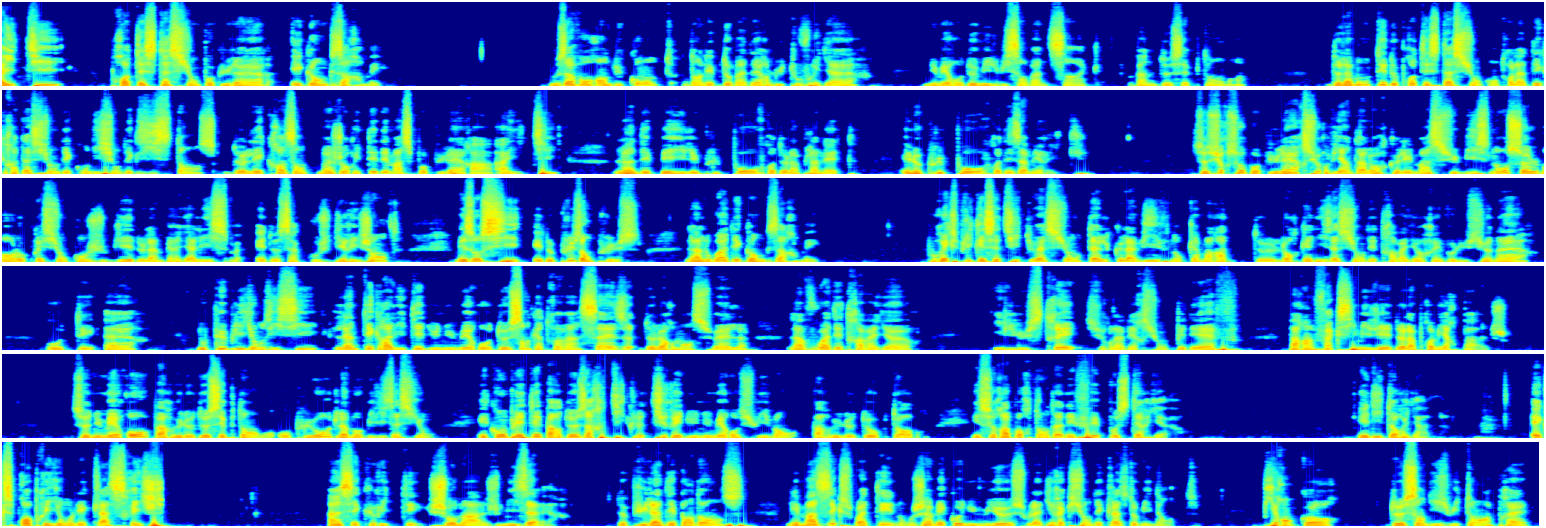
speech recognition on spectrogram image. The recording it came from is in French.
Haïti, protestations populaires et gangs armés. Nous avons rendu compte dans l'hebdomadaire Lutte ouvrière, numéro 2825, 22 septembre, de la montée de protestations contre la dégradation des conditions d'existence de l'écrasante majorité des masses populaires à Haïti, l'un des pays les plus pauvres de la planète et le plus pauvre des Amériques. Ce sursaut populaire survient alors que les masses subissent non seulement l'oppression conjuguée de l'impérialisme et de sa couche dirigeante, mais aussi, et de plus en plus, la loi des gangs armés. Pour expliquer cette situation telle que la vivent nos camarades de l'Organisation des travailleurs révolutionnaires, OTR, nous publions ici l'intégralité du numéro 296 de leur mensuel La Voix des travailleurs, illustré sur la version PDF par un facsimilé de la première page. Ce numéro, paru le 2 septembre au plus haut de la mobilisation, est complété par deux articles tirés du numéro suivant, paru le 2 octobre, et se rapportant à des faits postérieurs. Éditorial. Exproprions les classes riches. Insécurité, chômage, misère. Depuis l'indépendance, les masses exploitées n'ont jamais connu mieux sous la direction des classes dominantes. Pire encore, 218 ans après,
